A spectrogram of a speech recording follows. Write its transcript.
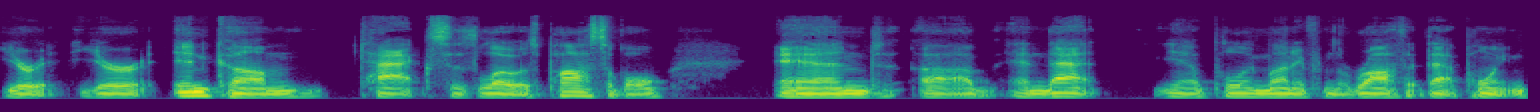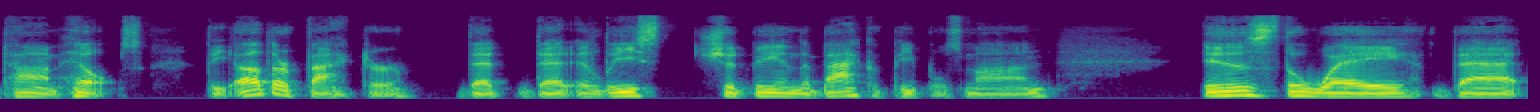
your your income tax as low as possible, and uh, and that you know pulling money from the Roth at that point in time helps. The other factor that that at least should be in the back of people's mind is the way that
